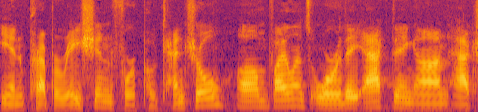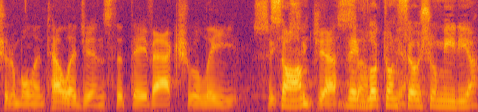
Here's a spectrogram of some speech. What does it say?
in preparation for potential um, violence, or are they acting on actionable intelligence that they've actually su- some, suggest? They've some, looked on yeah. social media.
